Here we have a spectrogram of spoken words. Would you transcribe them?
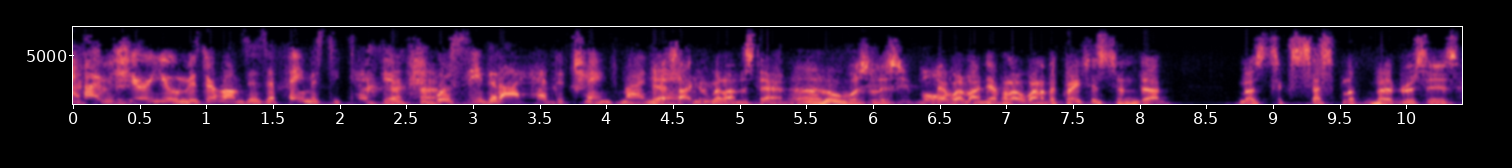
I'm sure you, Mr. Holmes, as a famous detective, will see that I had to change my name. Yes, I can well understand. Uh, who was Lizzie Borden? Uh, well, my dear fellow, one of the greatest and uh, most successful of murderesses,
